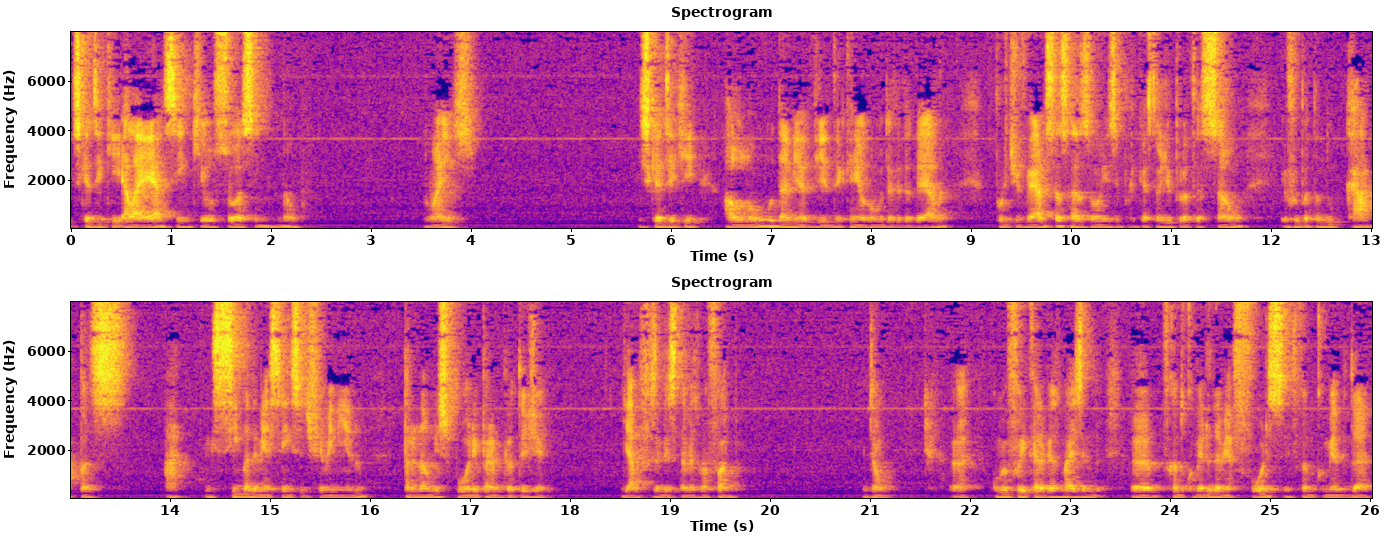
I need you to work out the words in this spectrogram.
Isso quer dizer que ela é assim, que eu sou assim? Não. Não é isso. Isso quer dizer que ao longo da minha vida, quem ao longo da vida dela, por diversas razões e por questão de proteção, eu fui botando capas em cima da minha essência de feminino para não me expor e para me proteger. E ela fez isso da mesma forma. Então, uh, como eu fui cada vez mais uh, ficando com medo da minha força, ficando com medo da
